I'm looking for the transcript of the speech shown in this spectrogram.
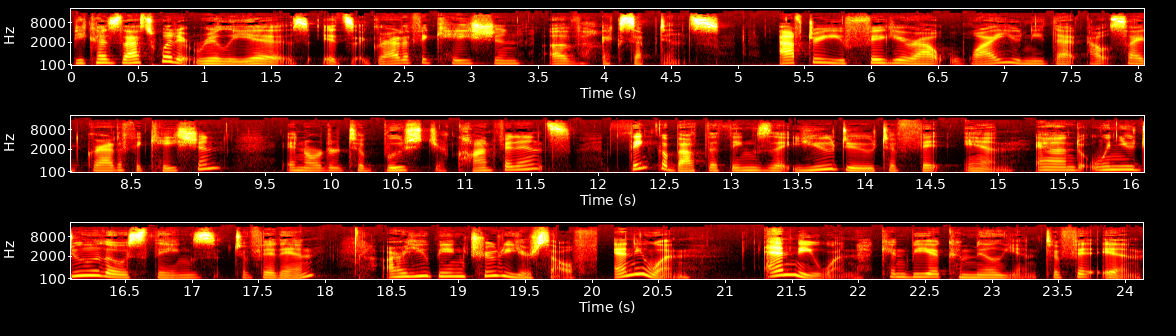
Because that's what it really is it's a gratification of acceptance. After you figure out why you need that outside gratification in order to boost your confidence, think about the things that you do to fit in. And when you do those things to fit in, are you being true to yourself? Anyone, anyone can be a chameleon to fit in.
